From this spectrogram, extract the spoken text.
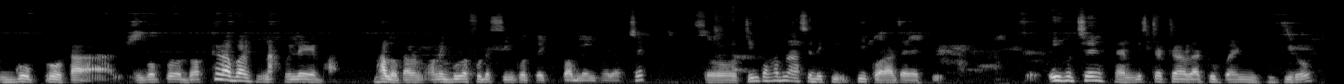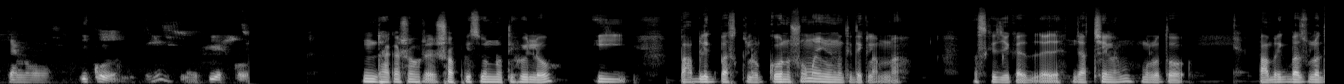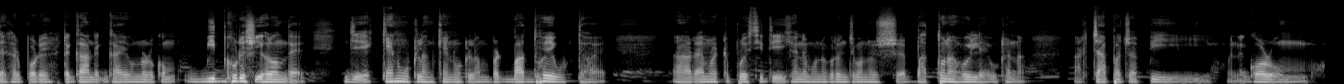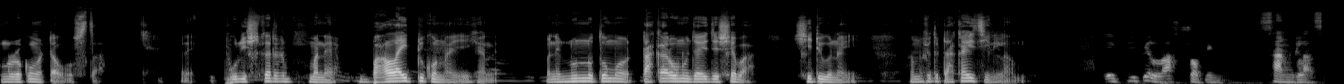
গোপ্রোটা গোপ্রো দরকার আবার না হলে ভালো, কারণ অনেকগুলো ফুটেজ সিন করতে একটু প্রবলেম হয়ে যাচ্ছে। সো চিন্তা ভাবনা আছে দেখি কি করা যায় আর কি। এই হচ্ছে হ্যাঁ mister traveller two point zero কেন ই করলাম। ক্রিয়েট ঢাকা শহরের সব কিছু উন্নতি হইলেও এই পাবলিক বাসগুলোর কোনো সময় উন্নতি দেখলাম না। আজকে যে কাজে যাচ্ছিলাম, মূলত পাবলিক বাসগুলো দেখার পরে একটা গান, গায়ে অন্যরকম বিদ ঘুরে শিহরণ দেয় যে, কেন উঠলাম কেন উঠলাম বাট বাধ্য হয়ে উঠতে হয়। আর এমন একটা পরিস্থিতি এখানে মনে করেন যে মানুষ বাধ্য না হইলে উঠে না। আর চাপাচাপি মানে গরম অন্যরকম একটা অবস্থা। মানে পরিষ্কারের মানে বালাইটুকু নাই এখানে। মানে ন্যূনতম টাকার অনুযায়ী যে সেবা সেটুকু নাই। আমরা শুধু টাকাই চিনলাম। এই ট্রিপের লাস্ট শপিং সানগ্লাস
